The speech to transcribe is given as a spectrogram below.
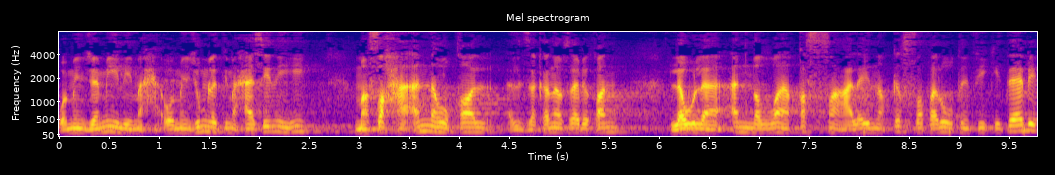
ومن جميل مح ومن جملة محاسنه ما صح أنه قال ذكرناه سابقا؟ لولا أن الله قص علينا قصة لوط في كتابه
